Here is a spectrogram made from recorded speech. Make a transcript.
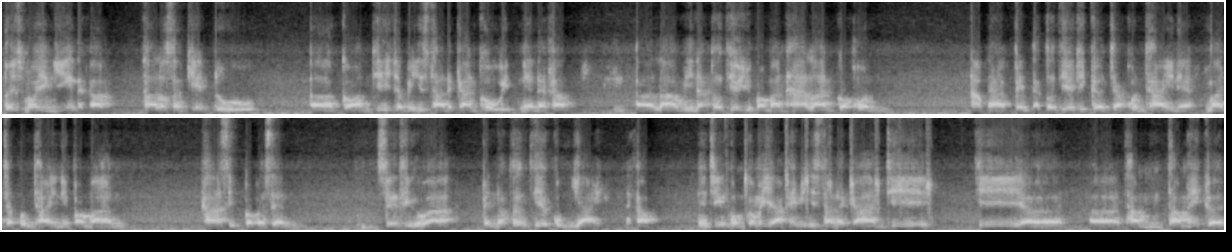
โดยเฉพาะอย่างยิ่งนะครับ ถ้าเราสังเกตดูเอ่อก่อนที่จะมีสถานการณ์โควิดเนี่ยนะครับเอ่อลาวมีนักท่องเที่ยวอยู่ประมาณ 5 ล้านกว่าคน ครับนะครับเป็นนักท่องเที่ยวที่เกิดจากคนไทยเนี่ยมาจากคนไทยเนี่ยประมาณ50กว่าเปอร์เซ็นต์ซึ่งถือว่าเป็นนักท่องเที่ยวกลุ่มใหญ่นะครับจริงๆผมก็ไม่อยากให้มีสถานการณ์ที่ที่เอ่อเอ่อทำทำให้เกิด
